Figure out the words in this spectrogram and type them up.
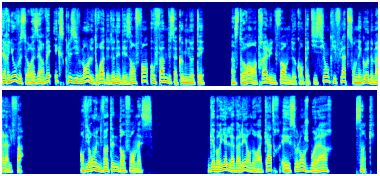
Thériault veut se réserver exclusivement le droit de donner des enfants aux femmes de sa communauté, instaurant entre elles une forme de compétition qui flatte son ego de mal alpha. Environ une vingtaine d'enfants naissent. Gabriel Lavallée en aura quatre et Solange Boilard, cinq.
